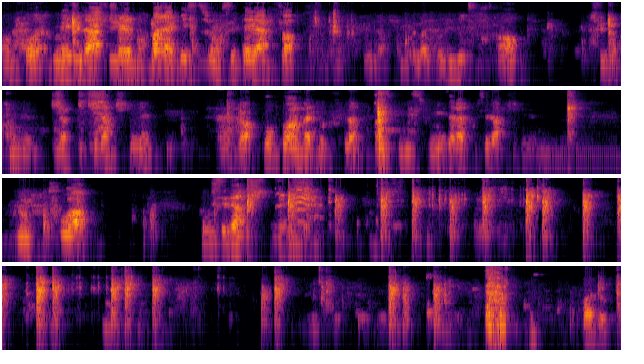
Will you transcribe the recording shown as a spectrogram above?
Entre autres, mais là, tu ne réponds pas à la question. C'était la force. La poussée d'Archimède. D'accord? Pourquoi un bateau flotte Qu'il est soumis à la poussée d'Archimède. Donc, poids, poussée d'Archimède. Quoi d'autre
